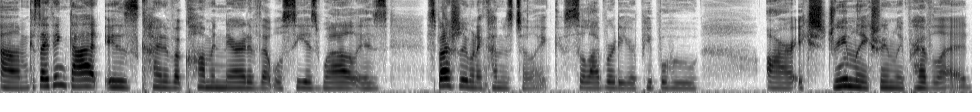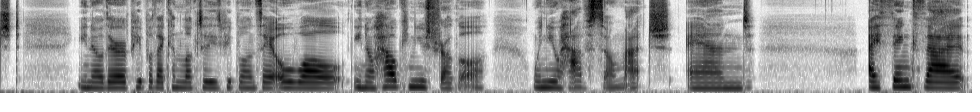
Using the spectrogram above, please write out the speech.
because um, I think that is kind of a common narrative that we'll see as well is especially when it comes to like celebrity or people who are extremely extremely privileged. You know there are people that can look to these people and say oh well you know how can you struggle when you have so much? And i think that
